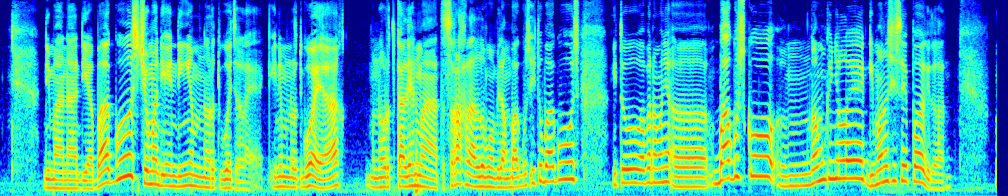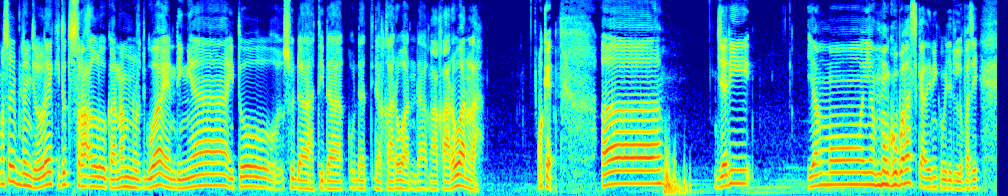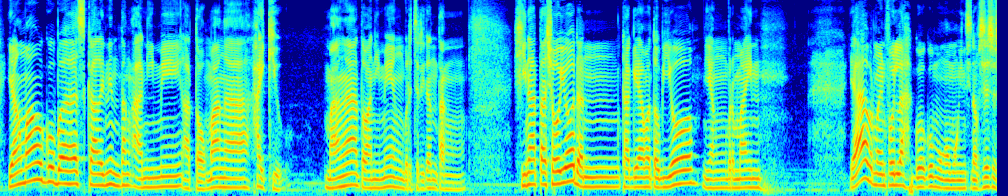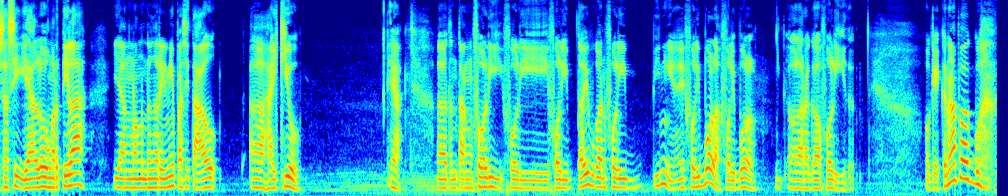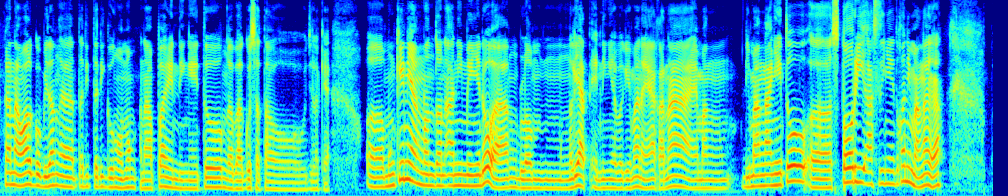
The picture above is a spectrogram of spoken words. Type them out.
Di mana dia bagus cuma di endingnya menurut gue jelek. Ini menurut gue ya menurut kalian mah terserah lah lu mau bilang bagus itu bagus. Itu apa namanya uh, bagus kok. Nggak um, mungkin jelek. Gimana sih sepa gitu kan. Masa bilang jelek itu terserah lu. Karena menurut gua endingnya itu sudah tidak udah tidak karuan udah nggak karuan lah. Oke. Okay. uh, eh, jadi yang mau yang mau gue bahas kali ini gue jadi lupa sih. Yang mau gue bahas kali ini tentang anime atau manga Haikyuu manga atau anime yang bercerita tentang Hinata Shoyo dan Kageyama Tobio yang bermain ya bermain full lah. Gue gue mau ngomongin sinopsis susah sih. Ya lo ngerti lah yang nong denger ini pasti tahu uh, Haikyuu. Ya uh, tentang volley volley volley tapi bukan volley ini ya eh, volleyball lah volleyball. Olahraga volley gitu Oke, kenapa gue kan awal gue bilang eh, tadi tadi gue ngomong kenapa endingnya itu nggak bagus atau jelek ya? Uh, mungkin yang nonton animenya doang belum ngelihat endingnya bagaimana ya karena emang di manganya itu uh, story aslinya itu kan di manga ya.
